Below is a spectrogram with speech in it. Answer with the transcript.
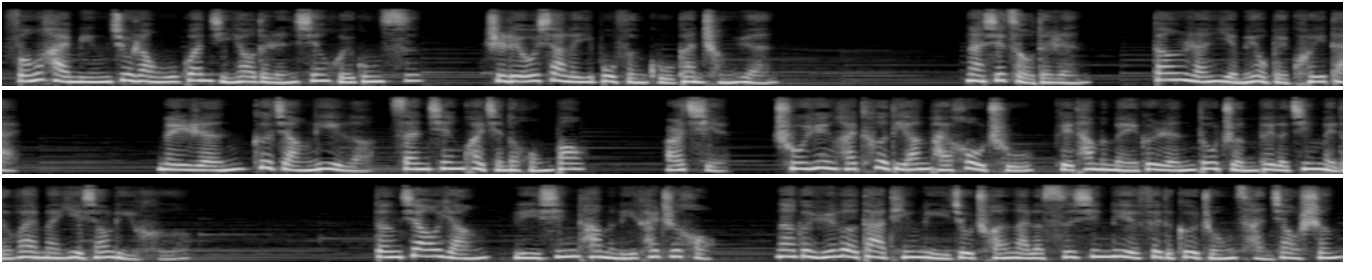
冯海明就让无关紧要的人先回公司，只留下了一部分骨干成员。那些走的人当然也没有被亏待，每人各奖励了三千块钱的红包，而且楚韵还特地安排后厨给他们每个人都准备了精美的外卖夜宵礼盒。等焦阳、李欣他们离开之后，那个娱乐大厅里就传来了撕心裂肺的各种惨叫声。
